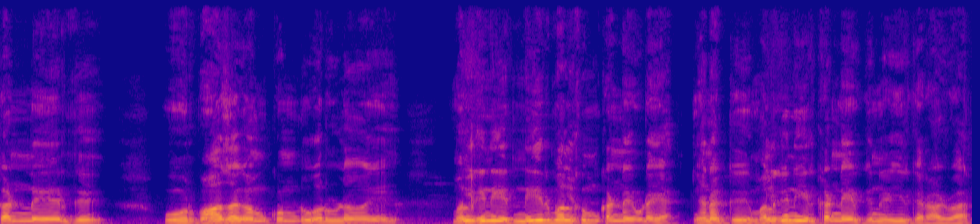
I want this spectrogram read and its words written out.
கண்ணேர்க்கு ஓர் வாசகம் கொண்டு அருளாயே மல்கி நீர் நீர் மல்கும் கண்ணை உடைய. எனக்கு மல்கு நீர் கண்ணேற்கு எழுதியிருக்கிற ஆழ்வார்.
